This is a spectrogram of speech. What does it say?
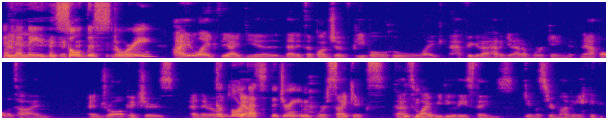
And then they sold this story? I like the idea that it's a bunch of people who like have figured out how to get out of working, nap all the time, and draw pictures. And they were Good like, lord, "Yeah, that's the dream. we're psychics. That's why we do these things. Give us your money."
